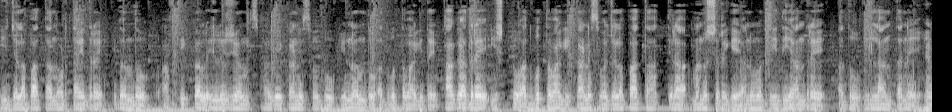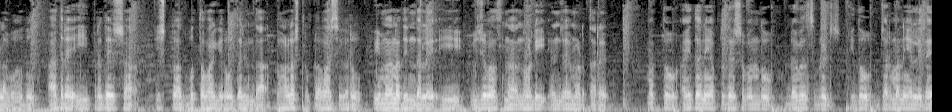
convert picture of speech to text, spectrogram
ಈ ಜಲಪಾತ ನೋಡ್ತಾ ಇದ್ರೆ ಇದೊಂದು ಆಪ್ಟಿಕಲ್ ಇಲ್ಯೂಷನ್ಸ್ ಹಾಗೆ ಕಾಣಿಸೋದು ಇನ್ನೊಂದು ಅದ್ಭುತವಾಗಿದೆ. ಹಾಗಾದ್ರೆ ಇಷ್ಟು ಅದ್ಭುತವಾಗಿ ಕಾಣಿಸುವ ಜಲಪಾತ ಹತ್ತಿರ ಮನುಷ್ಯರಿಗೆ ಅನುಮತಿ ಇದೆಯಾ ಅಂದ್ರೆ ಅದು ಇಲ್ಲ ಅಂತಾನೆ ಹೇಳಬಹುದು. ಆದರೆ ಈ ಪ್ರದೇಶ ಇಷ್ಟು ಅದ್ಭುತವಾಗಿರುವುದರಿಂದ ಬಹಳಷ್ಟು ಪ್ರವಾಸಿಗರು ವಿಮಾನದಿಂದಲೇ ಈ ವಿಜುವಲ್ಸ್ನ ನೋಡಿ ಎಂಜಾಯ್ ಮಾಡ್ತಾರೆ ಮತ್ತು ಐದನೆಯ ಪ್ರದೇಶ ಬಂದು ಡೆವಿಲ್ಸ್ ಬ್ರಿಡ್ಜ್ ಇದು ಜರ್ಮನಿಯಲ್ಲಿದೆ.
